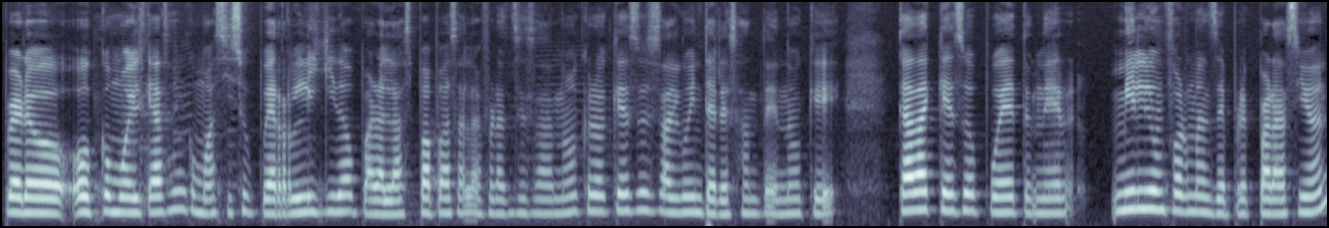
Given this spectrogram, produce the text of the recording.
pero o como el que hacen como así súper líquido para las papas a la francesa, ¿no? Creo que eso es algo interesante, ¿no? Que cada queso puede tener mil y un formas de preparación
